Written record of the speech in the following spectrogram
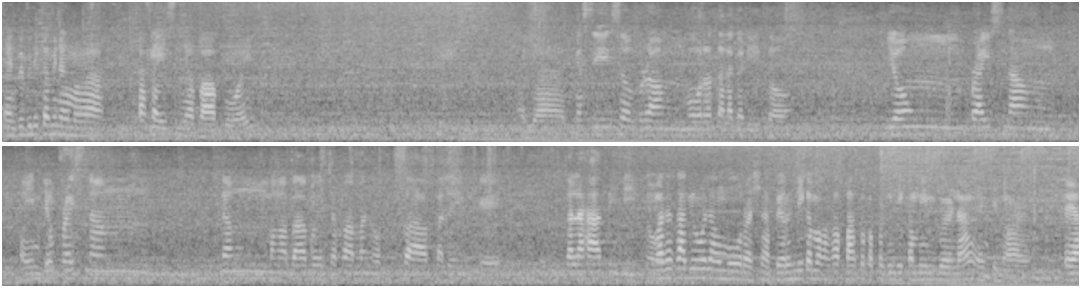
And bibili kami ng mga kasais niya baboy. Ayan. Kasi sobrang mura talaga dito. Yung price ng Ayun yung price ng ng mga baboy at saka manok sa palengke kalahati dito. Masasabi mo lang mura siya pero hindi ka makakapasok kapag hindi ka member ng SNR. Kaya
